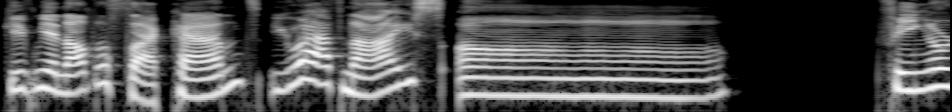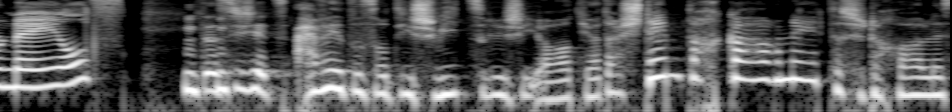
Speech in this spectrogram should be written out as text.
give me another second. You have nice, ah, fingernails. Das ist jetzt auch wieder so die schweizerische Art. Ja, das stimmt doch gar nicht. Das ist doch alles.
